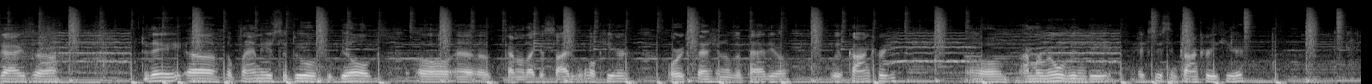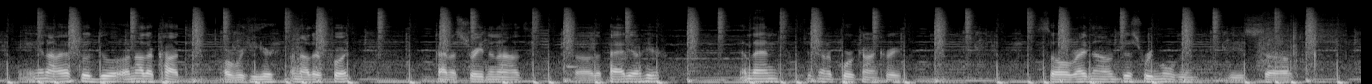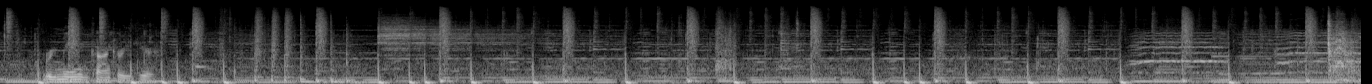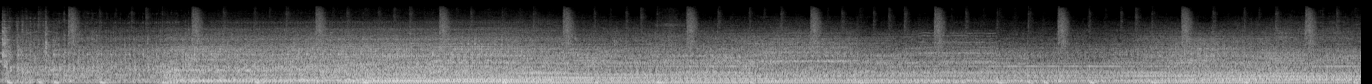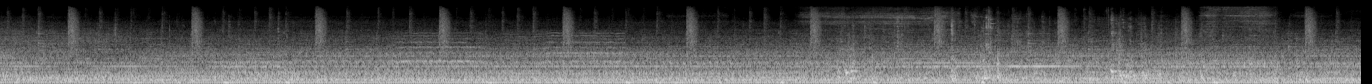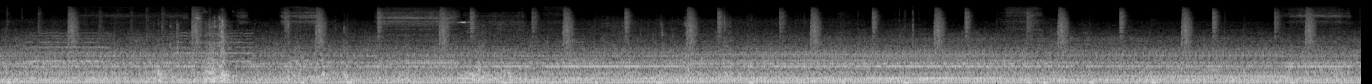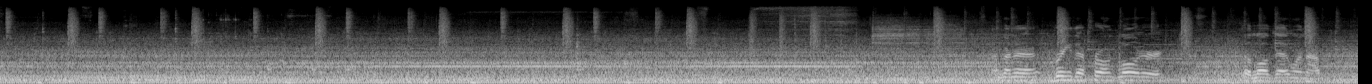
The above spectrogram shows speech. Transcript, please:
Guys, uh, today uh, the plan is to do to build uh, kind of like a sidewalk here or extension of the patio with concrete. Um, I'm removing the existing concrete here and I have to do another cut over here, another foot, kind of straighten out uh, the patio here and then just gonna pour concrete. So right now just removing these uh, remaining concrete here. Gonna bring the front loader to load that one up.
